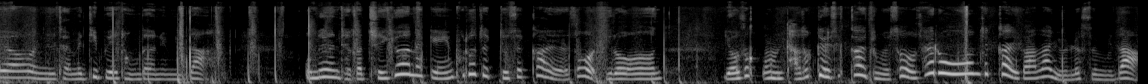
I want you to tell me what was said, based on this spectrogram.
안녕하세요. 오늘 자매TV의 정단입니다. 오늘은 제가 즐겨하는 게임 프로젝트 세카이에서 이런 여섯, 음, 다섯 개의 세카이 중에서 새로운 세카이가 하나 열렸습니다.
